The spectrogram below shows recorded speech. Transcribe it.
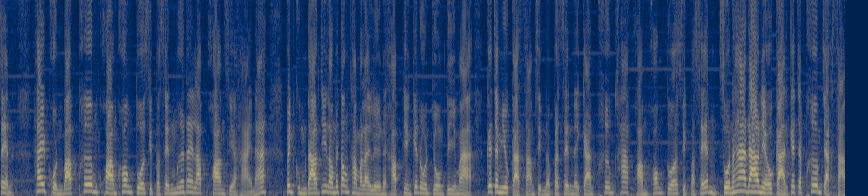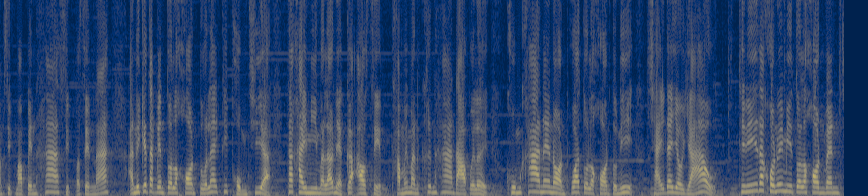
30%ให้ผลบัฟเพิ่มความคล่องตัว 10%เมื่อได้รับความเสียหายนะ เป็นกลุ่มดาวที่เราไม่ต้องทำอะไรเลยนะครับ เพียงแค่โดนโจมตีมา ก็จะมีโอกาส 30%ในการเพิ่มค่าความคล่องตัว 10%ส่วน 5 ดาวเนี่ยโอกาสก็จะเพิ่มจาก 30 มาเป็น 50%นะ อันนี้ก็จะเป็นตัวละครตัวแรกที่ผมเชียร์ถ้าใครมีมาแล้วเนี่ยก็เอาเสร็จทำให้มันขึ้น 5 ดาวไปเลย คุ้มค่าแน่นอนเพราะว่าตัวละครตัวนี้ใช้ได้ยาวๆ ทีนี้ถ้าคนไม่มีตัวละครแวนเจ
